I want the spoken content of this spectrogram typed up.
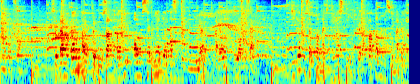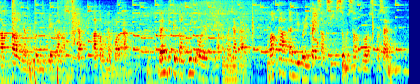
5%. Sedangkan tarif tebusan bagi omsetnya di atas 10 miliar adalah 2%. Jika peserta tax amnesty kedapatan masih ada harta yang belum dideklarasikan atau dilaporkan dan diketahui oleh pihak perpajakan, maka akan diberikan sanksi sebesar 200%.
